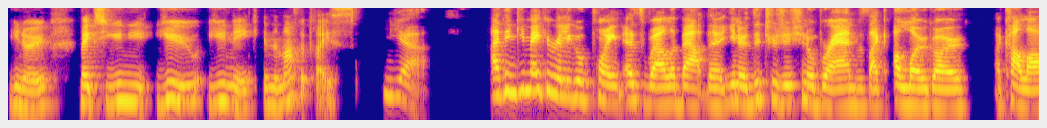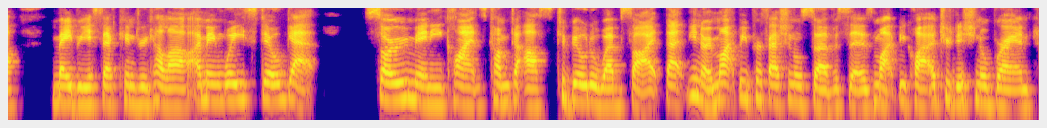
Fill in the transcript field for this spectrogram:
you know makes you you unique in the marketplace yeah i think you make a really good point as well about the you know the traditional brand was like a logo a color maybe a secondary color i mean we still get so many clients come to us to build a website that, you know, might be professional services, might be quite a traditional brand.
